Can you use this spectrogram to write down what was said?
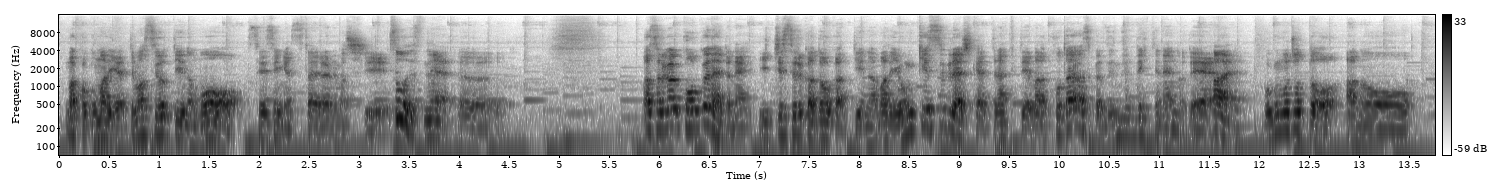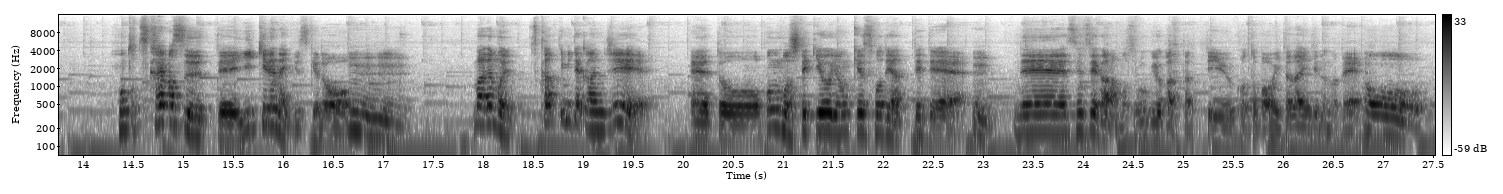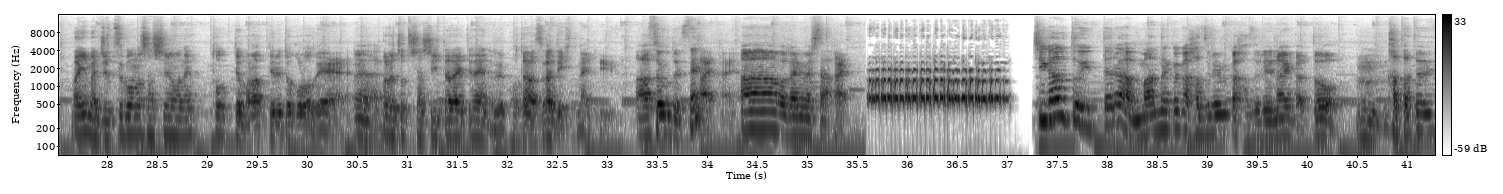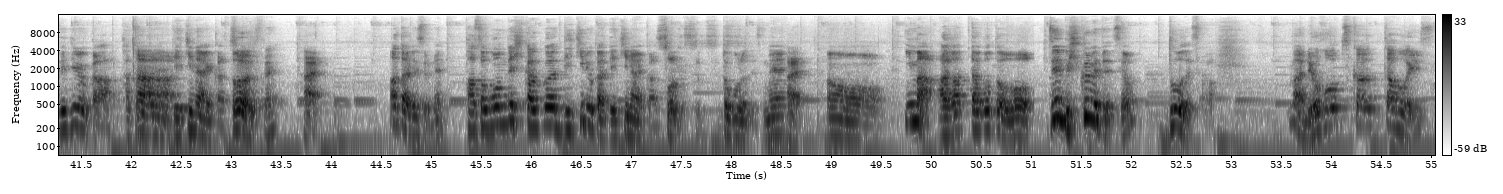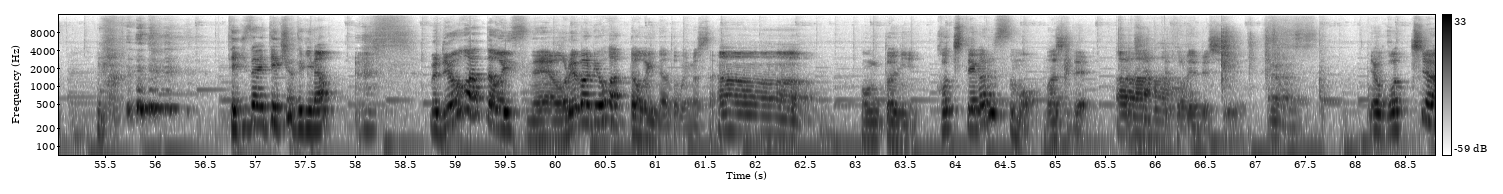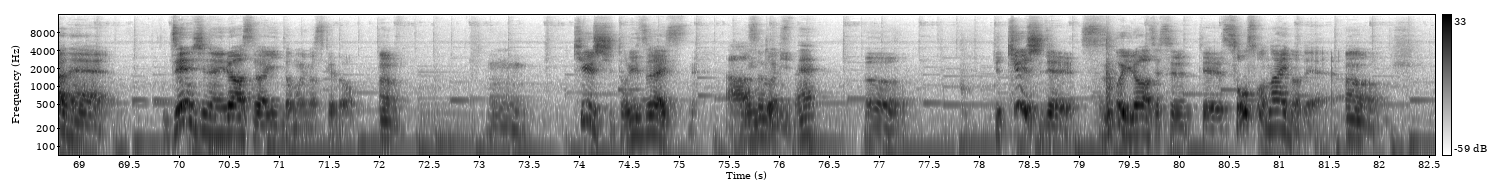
まあここまでやってますよっていうのも先生には伝えられますし。そうですね。うん。まあそれが航空内とね一致するかどうかっていうのはまだ4ケースぐらいしかやってなくてまだ答え合わせが全然できてないので、はい。僕もちょっとあのー本当使えますって言い切れないんですけど、うんうん。まあでも使ってみた感じえっ、と僕も指摘を4ケースほどやっててうん。で先生からもすごく良かったっていう言葉をいただいてるので、まあ、今術後の写真をね撮ってもらってるところで、うん。まだちょっと写真いただいてないので答え合わせができてないという。あそういうことですね、はいはい。ああわかりました、はい。違うと言ったら真ん中が外れるか外れないかとうん。片手でできるか片手でできないかとそうですね。はいあとあれですよね。パソコンで比較ができるかできないかそうですところですね、はい。うん今上がったことを全部ひっくるめてですよ。どうですか？まあ両方使った方がいいですね。適材適所的な？まあ両方あった方がいいですね。俺は両方あった方がいいなと思いましたね。あ本当に。こっち手軽っすもんマジで。写真って撮れるし。あでもこっちはね全紙の色合わせはいいと思いますけど。うん。うんうん球紙取りづらいっすね。本当に。ですね。うん。で球紙ですごい色合わせするってそうそうないのでうん。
